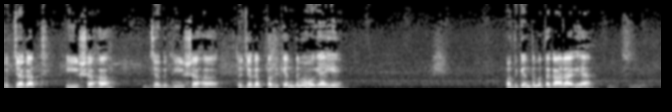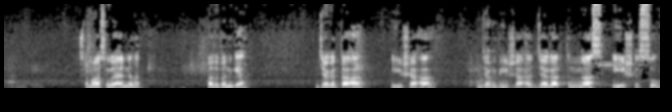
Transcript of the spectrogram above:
तो जगत ईश, जगदीश तो जगत पद के अंत में हो गया ये? पद के अंत में तकार आ गया? समास हुआ है ना? पद बन गया। जगत ईश, जगदीश, जगत नस ईश सु।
